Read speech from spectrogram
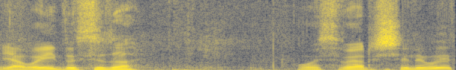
Я вийду сюди. Ось верх щелевих.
